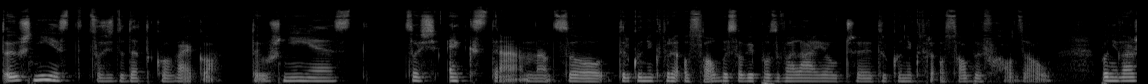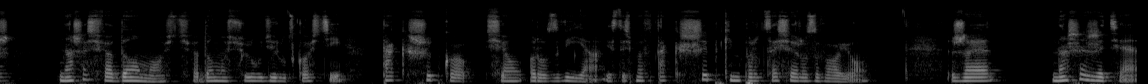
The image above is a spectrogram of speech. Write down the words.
To już nie jest coś dodatkowego, to już nie jest coś ekstra, na co tylko niektóre osoby sobie pozwalają, czy tylko niektóre osoby wchodzą, ponieważ nasza świadomość, świadomość ludzi, ludzkości tak szybko się rozwija, jesteśmy w tak szybkim procesie rozwoju, że nasze życie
